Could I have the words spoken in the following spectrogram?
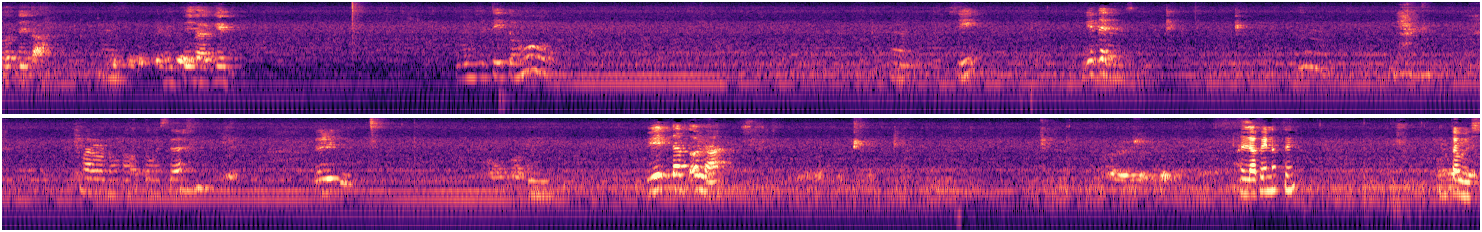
Ito, tita. Tita, give. Ano sa tito mo? See? Get it. Marunong na utusan. Very good. Mm. Eat that all, ha? Ang laki na ito eh. Ang tamis.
